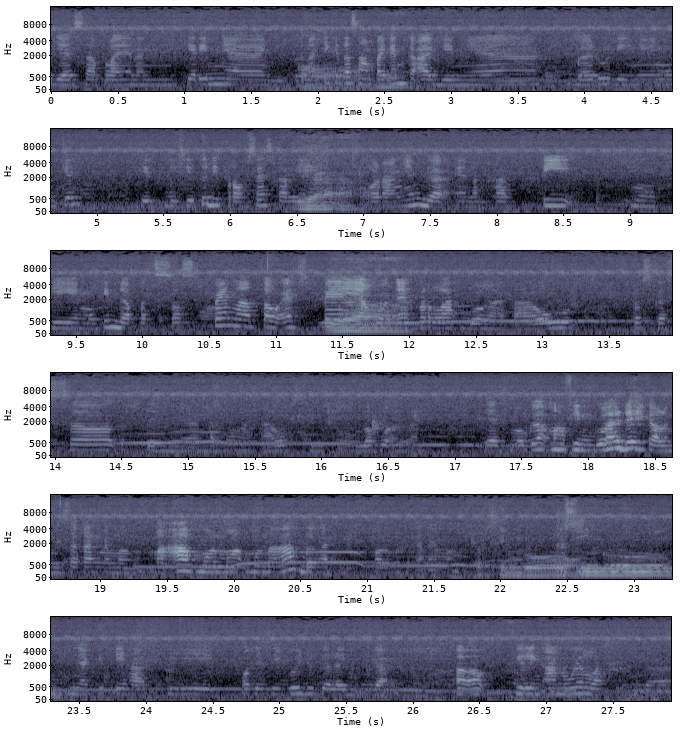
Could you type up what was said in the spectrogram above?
jasa pelayanan kirimnya gitu nanti kita Oh. sampaikan ke agennya baru di ini mungkin di, di situ diproses kali ya Iya. orangnya nggak enak hati mungkin mungkin dapat suspend atau SP Iya. yang whatever lah gue nggak tahu terus kesel terus dendam gue nggak tahu sih Allah alam ya semoga maafin gue deh kalau misalkan memang maaf mohon maaf, mohon maaf banget kalau misalkan emang Tersinggung. tersinggung menyakiti hati posisi gue juga lagi nggak uh, feeling unwell lah nggak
